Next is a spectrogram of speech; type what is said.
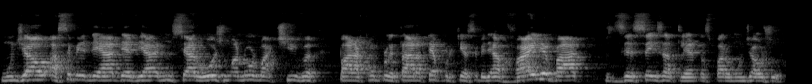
mundial, a CBDA deve anunciar hoje uma normativa para completar, até porque a CBDA vai levar os 16 atletas para o Mundial Júnior.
